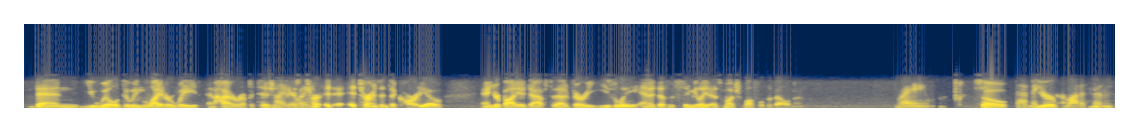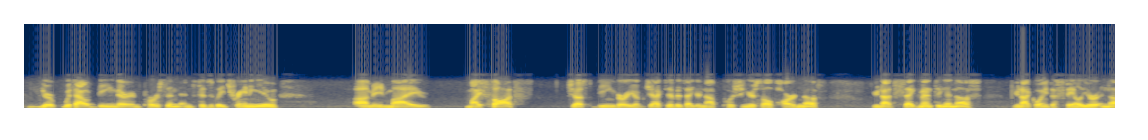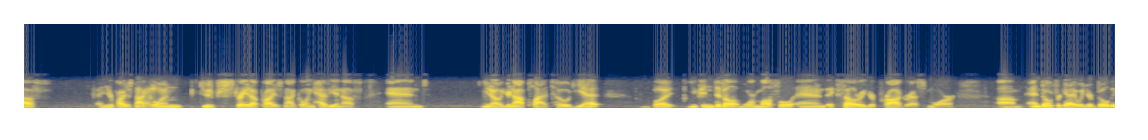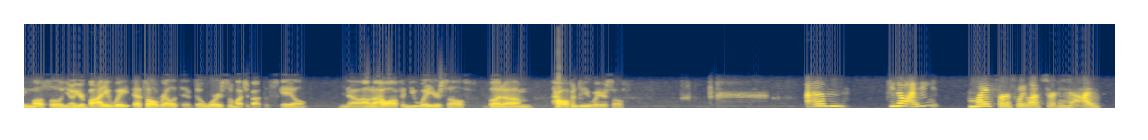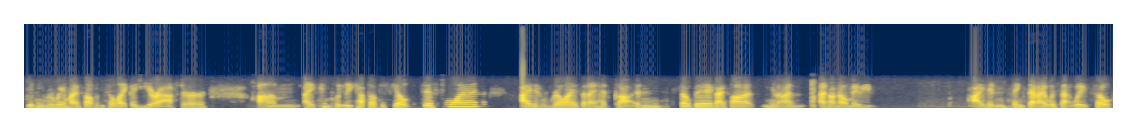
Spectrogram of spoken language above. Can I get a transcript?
than you will doing lighter weight and higher repetition lighter because weight. it, it, it turns into cardio and your body adapts to that very easily and it doesn't stimulate as much muscle development. Right. So that makes you're a lot of sense. you're without being there in person and physically training you. I mean, my my thoughts, just being very objective, is that you're not pushing yourself hard enough. You're not segmenting enough. You're not going to failure enough, and you're probably just not right. going. You're straight up probably just not going heavy enough, and you know you're not plateaued yet, but you can develop more muscle and accelerate your progress more. Um, and don't forget, when you're building muscle, you know, your body weight, that's all relative. Don't worry so much about the scale. You know, I don't know how often you weigh yourself, but um, how often do you weigh yourself? Um, you know, I think my first weight loss journey, I didn't even weigh myself until like a year after. Um, I completely kept off the scale. This one, I didn't realize that I had gotten so big. I thought, you know, I, I don't know, maybe I didn't think that I was that weight. So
